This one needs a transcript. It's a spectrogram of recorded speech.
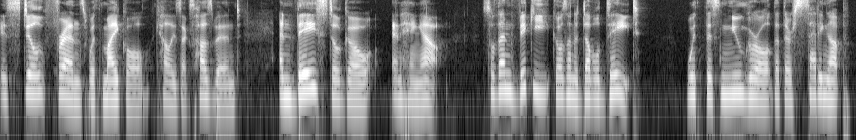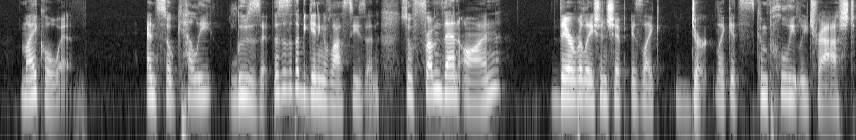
is still friends with Michael, Kelly's ex-husband, and they still go and hang out. So then Vicki goes on a double date with this new girl that they're setting up Michael with. And so Kelly loses it. This is at the beginning of last season. So from then on, their relationship is like dirt. Like it's completely trashed.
